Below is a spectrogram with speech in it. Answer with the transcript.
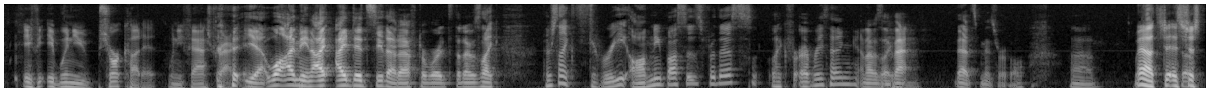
if, if when you shortcut it, when you fast track it, Yeah, well, I mean, I, I did see that afterwards that I was like, there's like three omnibuses for this, like for everything, and I was like, that that's miserable. Uh, Well, it's it's just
